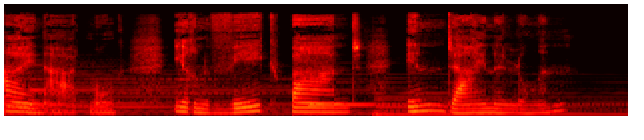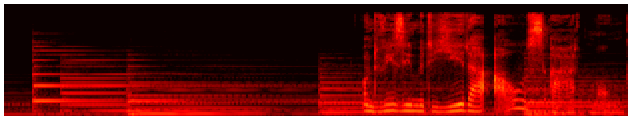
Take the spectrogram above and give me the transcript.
Einatmung ihren Weg bahnt in deine Lungen und wie sie mit jeder Ausatmung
